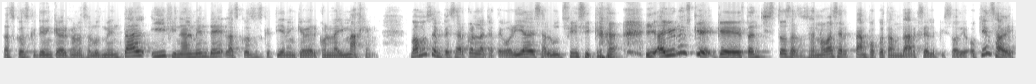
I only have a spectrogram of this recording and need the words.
las cosas que tienen que ver con la salud mental y finalmente las cosas que tienen que ver con la imagen. Vamos a empezar con la categoría de salud física. Y hay unas que, que están chistosas, o sea, no va a ser tampoco tan dark el episodio. O quién sabe,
